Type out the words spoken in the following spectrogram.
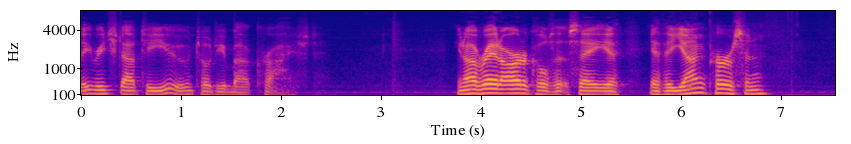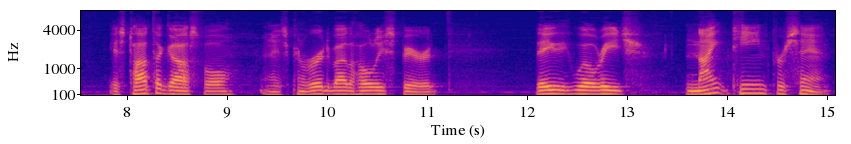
they reached out to you and told you about Christ. You know, I've read articles that say if, if a young person is taught the gospel and is converted by the Holy Spirit, they will reach 19%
